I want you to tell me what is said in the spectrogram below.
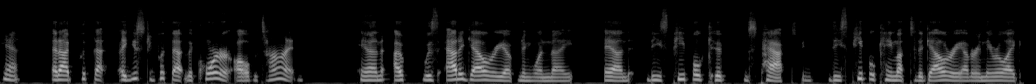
Yeah. And I put that, I used to put that in the corner all the time. And I was at a gallery opening one night and these people, it was packed. These people came up to the gallery owner and they were like,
